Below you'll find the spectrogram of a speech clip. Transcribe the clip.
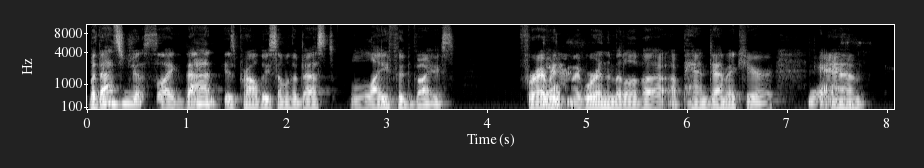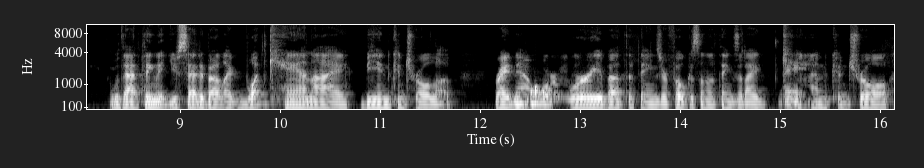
But that's mm-hmm. just like that is probably some of the best life advice for everything. Yeah. Like we're in the middle of a, a pandemic here, yes. and with that thing that you said about like what can I be in control of right now, mm-hmm. or worry about the things, or focus on the things that I right. can control.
